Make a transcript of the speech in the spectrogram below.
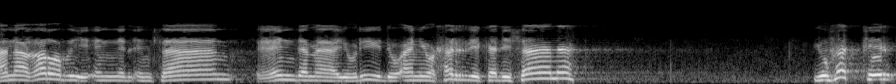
أنا غرضي أن الإنسان عندما يريد أن يحرك لسانه يفكر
